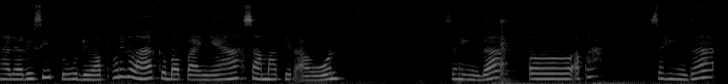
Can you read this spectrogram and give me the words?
Nah dari situ dilaporinlah ke bapaknya sama Fir'aun sehingga eh, apa? Sehingga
